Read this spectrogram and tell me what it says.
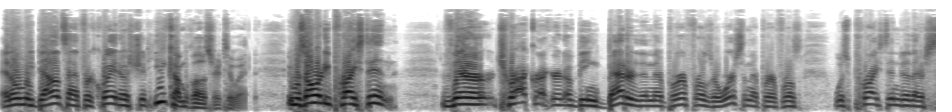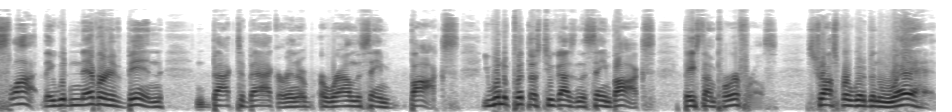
and only downside for Cueto should he come closer to it. It was already priced in. Their track record of being better than their peripherals or worse than their peripherals was priced into their slot. They would never have been back to back or in, around the same box. You wouldn't have put those two guys in the same box based on peripherals. Strasburg would have been way ahead.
